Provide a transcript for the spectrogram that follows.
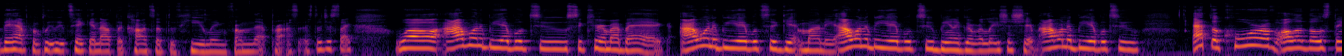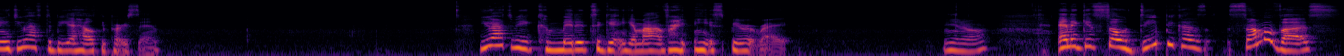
they have completely taken out the concept of healing from that process. They're just like well i want to be able to secure my bag. I want to be able to get money. I want to be able to be in a good relationship. I want to be able to at the core of all of those things you have to be a healthy person. You have to be committed to getting your mind right and your spirit right. You know and it gets so deep because some of us,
